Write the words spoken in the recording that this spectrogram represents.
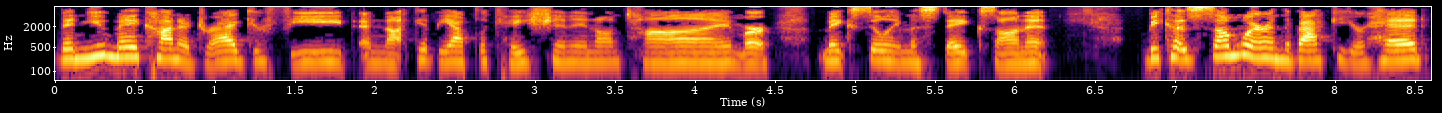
then you may kind of drag your feet and not get the application in on time or make silly mistakes on it. Because somewhere in the back of your head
